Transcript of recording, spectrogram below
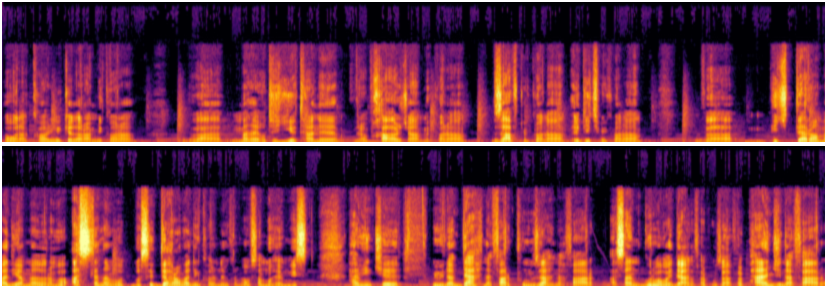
با کاریه که دارم می‌کنم و من حقیقتش یه تنه میرم خبر جمع می‌کنم ضبط می‌کنم ادیت می‌کنم و هیچ درآمدی هم ندارم و اصلا هم واسه درآمد این کار نمی‌کنم و واسه مهم نیست. همین که می‌بینم ده نفر 15 نفر اصلا گروه بابای ده نفر 15 نفر پنج نفر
